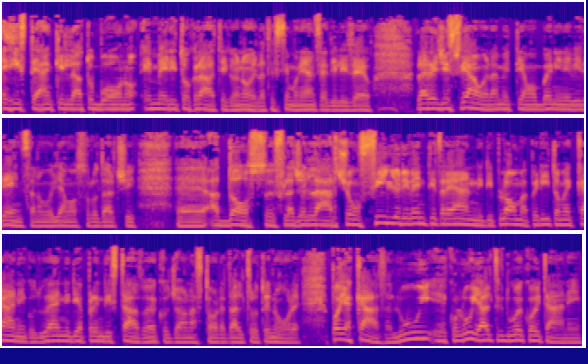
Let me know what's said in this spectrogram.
esiste anche il lato buono e meritocratico. Noi la testimonianza di Eliseo la registriamo e la mettiamo bene in evidenza, non vogliamo solo darci eh, addosso e flagellarci. Un figlio di 23 anni, diploma perito meccanico, due anni di apprendistato, ecco già una storia d'altro tenore. Poi a casa, lui e con lui altri due coetanei.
